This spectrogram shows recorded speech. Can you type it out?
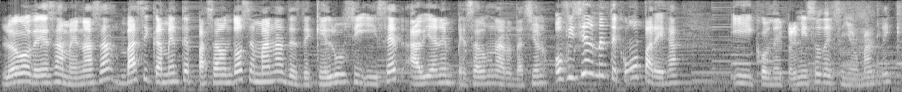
Luego de esa amenaza, básicamente pasaron dos semanas desde que Lucy y Seth habían empezado una relación oficialmente como pareja y con el permiso del señor Manrique.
